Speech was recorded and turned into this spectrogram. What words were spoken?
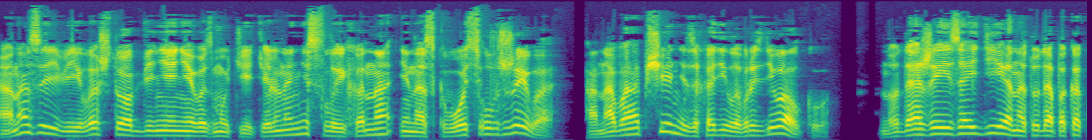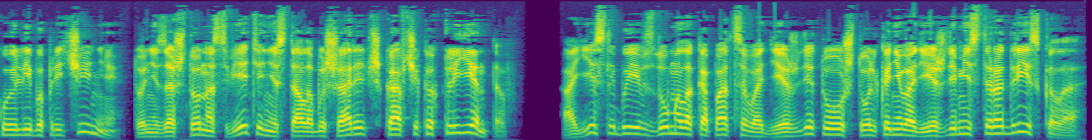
Она заявила, что обвинение возмутительно, неслыханно и насквозь лживо. Она вообще не заходила в раздевалку. Но даже и зайди она туда по какой-либо причине, то ни за что на свете не стала бы шарить в шкафчиках клиентов. А если бы и вздумала копаться в одежде, то уж только не в одежде мистера Дрискола.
